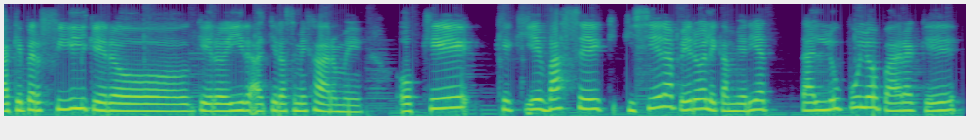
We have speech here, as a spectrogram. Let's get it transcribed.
a qué perfil quiero, quiero ir, a, quiero asemejarme, o qué, qué, base quisiera, pero le cambiaría tal lúpulo para que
